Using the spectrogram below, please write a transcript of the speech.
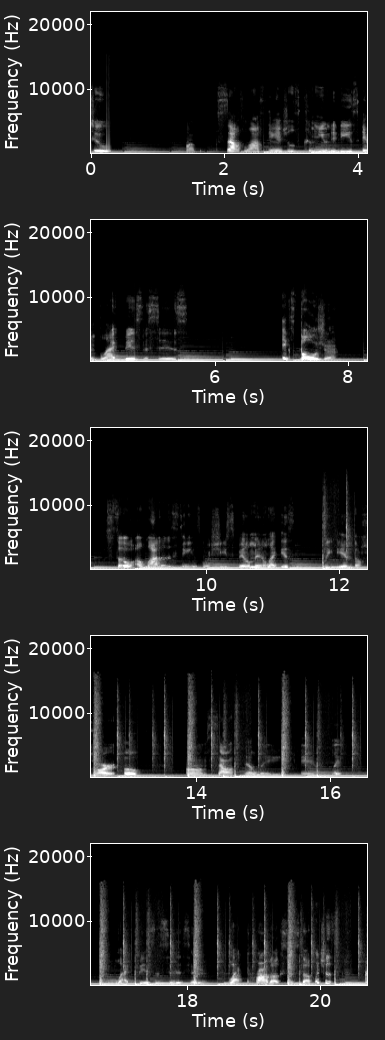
to South Los Angeles communities and Black businesses exposure. So a lot of the scenes where she's filming, like, it's in the heart of um, South LA and like Black businesses and black products and stuff, which is I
